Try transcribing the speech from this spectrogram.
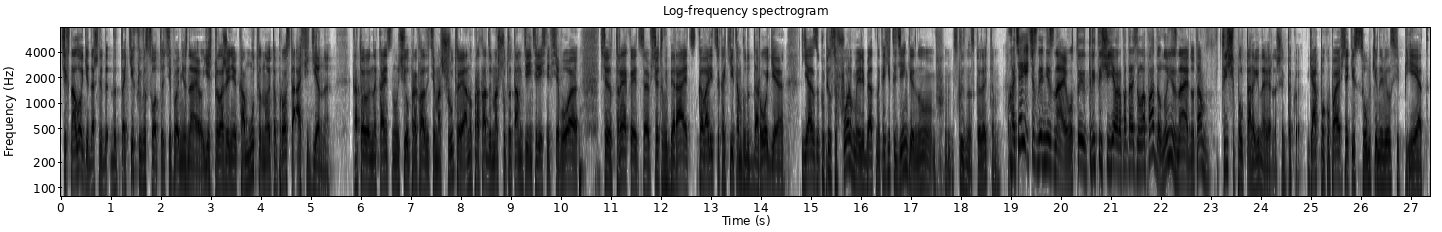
технологии дошли до, до таких высот. Типа, не знаю, есть приложение кому-то, но это просто офигенно которую наконец научил прокладывать эти маршруты. Оно прокладывает маршруты там, где интереснее всего. Все это трекается, все это выбирается, говорится, какие там будут дороги. Я закупился формой, ребят, на какие-то деньги, ну, стыдно сказать там. Хотя я, честно говоря, не знаю. Вот ты 3000 евро потратил на падал, ну, не знаю, но там тысячи полторы, наверное, что-нибудь такое. Я покупаю всякие сумки на велосипед.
